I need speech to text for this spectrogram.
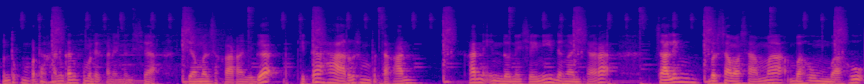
untuk mempertahankan kemerdekaan Indonesia. Zaman sekarang juga kita harus mempertahankan Indonesia ini dengan cara saling bersama-sama bahu-membahu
